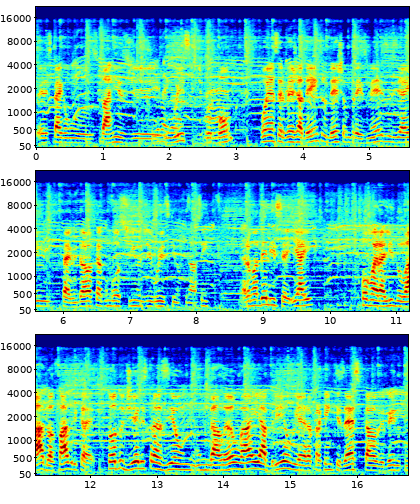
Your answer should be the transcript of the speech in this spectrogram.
eles pegam os barris de, whisky, de bourbon, põem a cerveja dentro, deixam três meses e aí pegam. Então ela fica com um gostinho de whisky no final, assim. Era uma delícia. E aí, como era ali do lado a fábrica, todo dia eles traziam um galão lá e abriam, e era pra quem quisesse, ficava bebendo com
